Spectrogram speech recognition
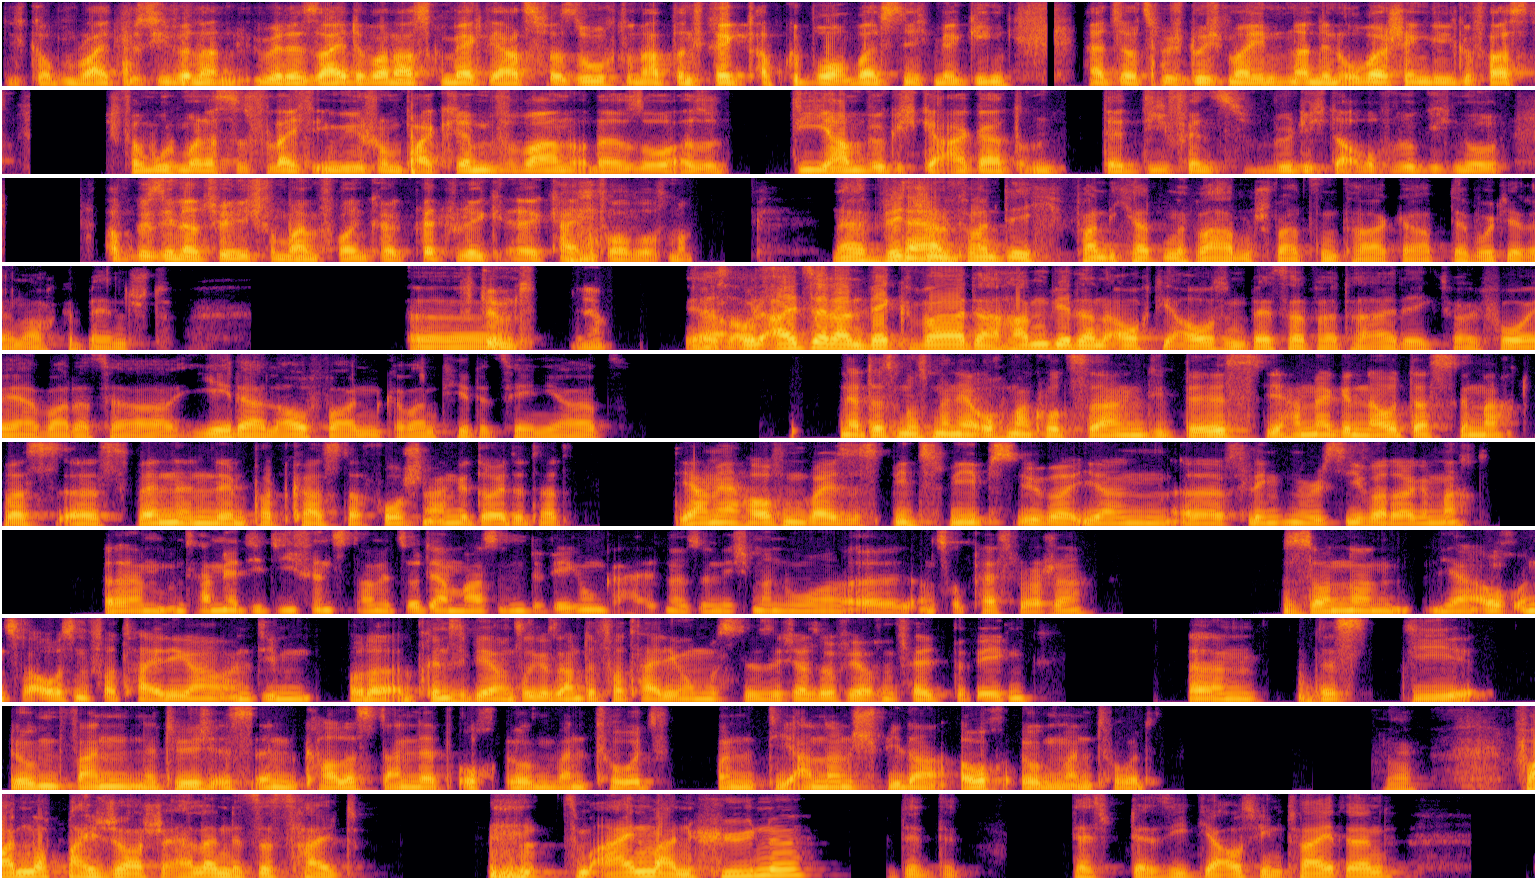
ich glaube, ein Right Receiver dann über der Seite war, da hast du gemerkt, er hat es versucht und hat dann direkt abgebrochen, weil es nicht mehr ging. Er hat sich zwischendurch mal hinten an den Oberschenkel gefasst. Ich vermute mal, dass das vielleicht irgendwie schon ein paar Krämpfe waren oder so. Also die haben wirklich geackert und der Defense würde ich da auch wirklich nur, abgesehen natürlich von meinem Freund Kirkpatrick, äh, keinen Vorwurf machen. Na, Mitchell ja. fand ich, fand ich, hat einen warmen schwarzen Tag gehabt. Der wurde ja dann auch gebencht. Äh, Stimmt, ja. Ja, und als er dann weg war, da haben wir dann auch die Außen besser verteidigt, weil vorher war das ja, jeder Lauf waren garantierte 10 Yards. Ja, das muss man ja auch mal kurz sagen. Die Bills, die haben ja genau das gemacht, was äh, Sven in dem Podcast davor schon angedeutet hat. Die haben ja haufenweise Speed Sweeps über ihren äh, flinken Receiver da gemacht ähm, und haben ja die Defense damit so dermaßen in Bewegung gehalten, also nicht mal nur äh, unsere Pass Rusher sondern ja auch unsere Außenverteidiger und die, oder prinzipiell unsere gesamte Verteidigung musste sich ja so viel auf dem Feld bewegen, ähm, dass die irgendwann, natürlich ist ein Carlos Dunlap auch irgendwann tot und die anderen Spieler auch irgendwann tot. Ja. Vor allem noch bei Josh Allen, das ist halt zum einen mal ein Hühne, der, der, der, sieht ja aus wie ein Tight End.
